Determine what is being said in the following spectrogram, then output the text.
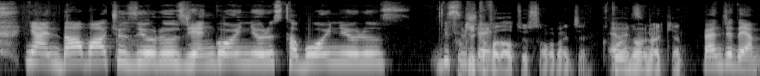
yani dava çözüyoruz, Jenga oynuyoruz, tabu oynuyoruz. Bir sürü Çok iyi şey. kafa dağıtıyorsun ama bence kutu Evet. oyunu oynarken. Bence de yani.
